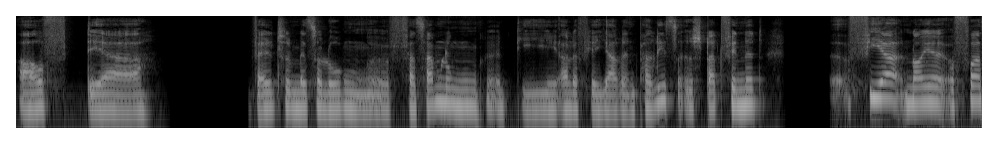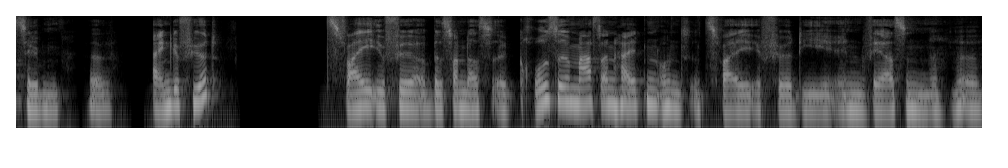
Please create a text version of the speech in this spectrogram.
auf der Weltmessologen-Versammlung, die alle vier Jahre in Paris stattfindet, vier neue Vorsilben äh, eingeführt. Zwei für besonders äh, große Maßeinheiten und zwei für die inversen äh,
